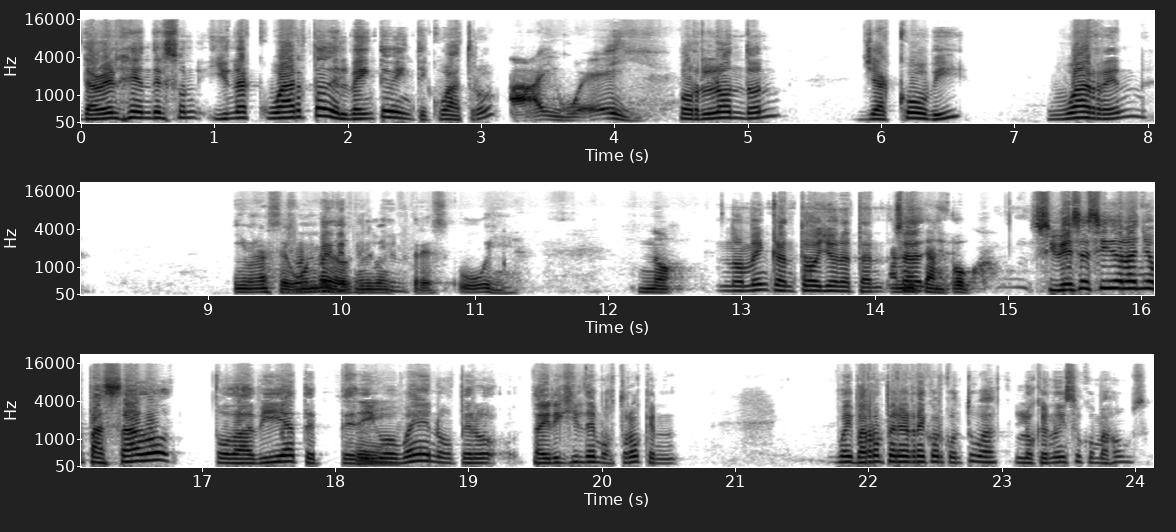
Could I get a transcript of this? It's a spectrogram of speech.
Darrell Henderson y una cuarta del 2024. Ay, güey. Por London, Jacoby, Warren. Y una segunda de 2023. Uy. No. No me encantó, Jonathan. A mí tampoco. Si hubiese sido el año pasado, todavía te, digo, bueno, pero Tyreek Hill demostró que güey, va a romper el récord con Tua, lo que no hizo con Mahomes.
